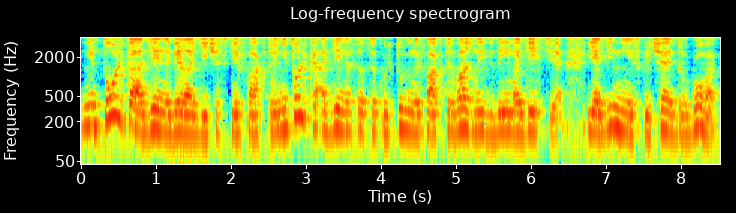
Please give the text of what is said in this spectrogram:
не только отдельно биологические факторы, не только отдельно социокультурный фактор, важно их взаимодействие. И один не исключает другого,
